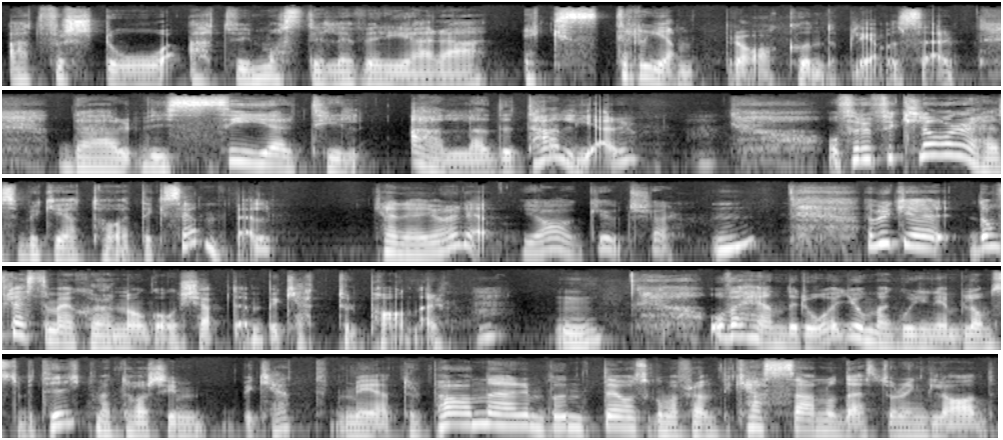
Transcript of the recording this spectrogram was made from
att förstå att vi måste leverera extremt bra kundupplevelser där vi ser till alla detaljer. Och för att förklara det här så brukar jag ta ett exempel. Kan jag göra det? Ja, gud, kör. Mm. Jag brukar, de flesta människor har någon gång köpt en bukett tulpaner. Mm. Och vad händer då? Jo, man går in i en blomsterbutik, man tar sin bukett med tulpaner, en bunte och så går man fram till kassan och där står en glad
